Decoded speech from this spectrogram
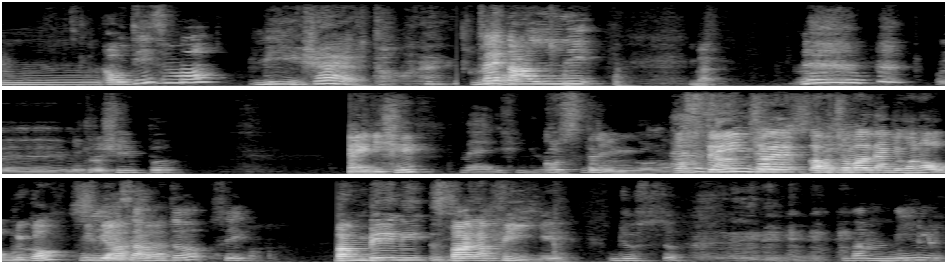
Mm, autismo. Mi, certo. Metalli. Beh, eh, microchip. medici. Medici, giusto. Costringono. Eh, Costringere, esatto, la sì. facevate anche con obbligo, mi Sì, piace. esatto, sì, Bambini sbarafigli. giusto. Bambini.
